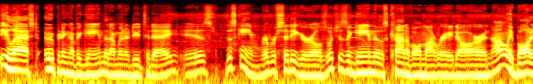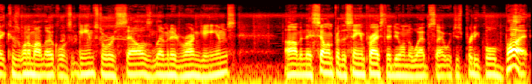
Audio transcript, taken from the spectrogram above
The last opening of a game that I'm going to do today is this game, River City Girls, which is a game that was kind of on my radar. And I only bought it because one of my local game stores sells limited run games. Um, and they sell them for the same price they do on the website, which is pretty cool. But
